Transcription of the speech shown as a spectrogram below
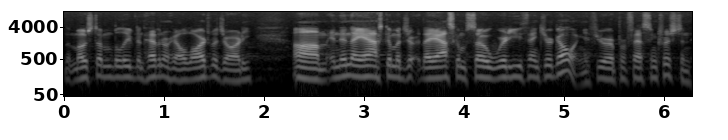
Most of them believed in heaven or hell, large majority. Um, and then they ask, them, they ask them, so where do you think you're going if you're a professing Christian?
